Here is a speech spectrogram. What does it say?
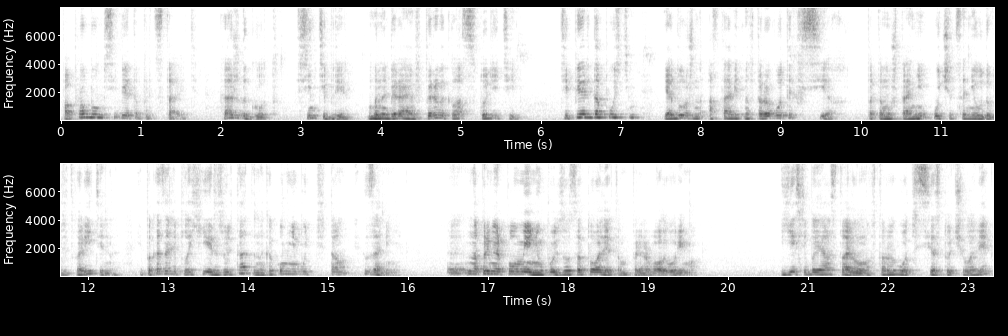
попробуем себе это представить. Каждый год в сентябре мы набираем в первый класс 100 детей. Теперь, допустим, я должен оставить на второй год их всех потому что они учатся неудовлетворительно и показали плохие результаты на каком-нибудь там экзамене. Э, например, по умению пользоваться туалетом, прервал его Рима. Если бы я оставил на второй год все 100 человек,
